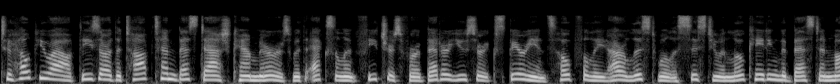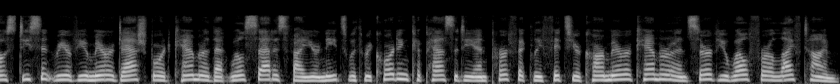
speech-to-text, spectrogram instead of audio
To help you out, these are the top 10 best dash cam mirrors with excellent features for a better user experience. Hopefully, our list will assist you in locating the best and most decent rearview mirror dashboard camera that will satisfy your needs with recording capacity and perfectly fits your car mirror camera and serve you well for a lifetime.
